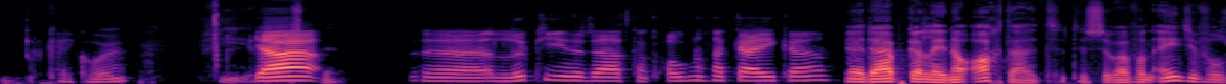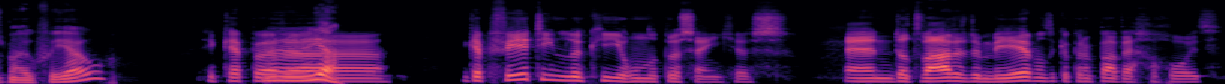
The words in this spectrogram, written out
Even kijken hoor. Vier. Ja. Eh, Lucky inderdaad, kan ik ook nog naar kijken. Ja, daar heb ik alleen al acht uit. Dus eh, waarvan eentje volgens mij ook voor jou. Ik heb er ja. ik heb 14 Lucky 100 procentjes. En dat waren er meer, want ik heb er een paar weggegooid.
